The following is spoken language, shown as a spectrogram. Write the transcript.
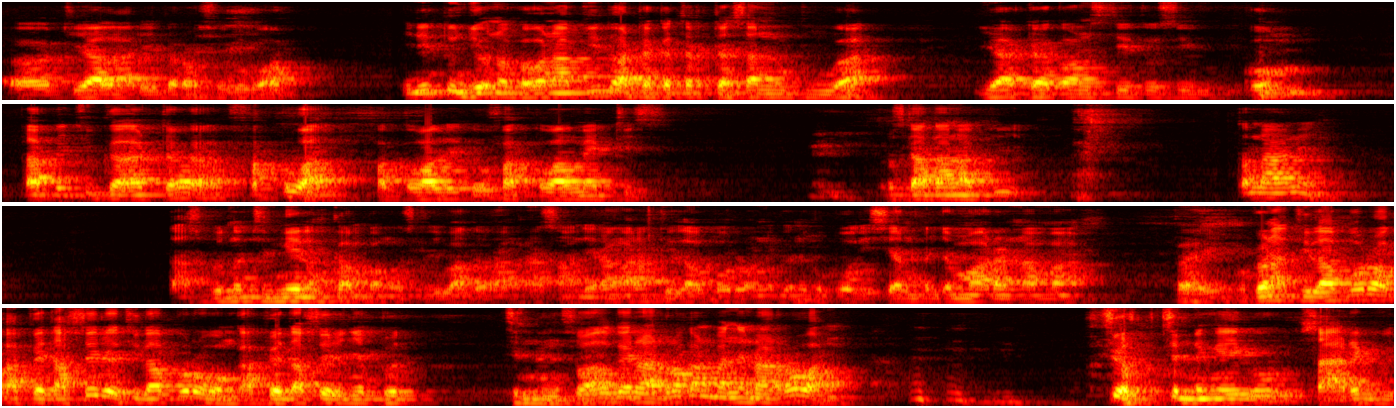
Uh, dia lari ke Rasulullah. Ini tunjuk bahwa Nabi itu ada kecerdasan nubuah, ya ada konstitusi hukum, tapi juga ada faktual. Faktual itu faktual medis. Terus kata Nabi, tenang nih. Tak sebutnya jenis lah gampang mesti liwat orang rasanya orang arah dilapor nih kepolisian pencemaran nama baik. Kalau nak dilapor, kabeh tafsir ya dilapor, wong kabeh tafsir nyebut jeneng. Soal kira kan panjang raroan. So, jenengnya itu saring bu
